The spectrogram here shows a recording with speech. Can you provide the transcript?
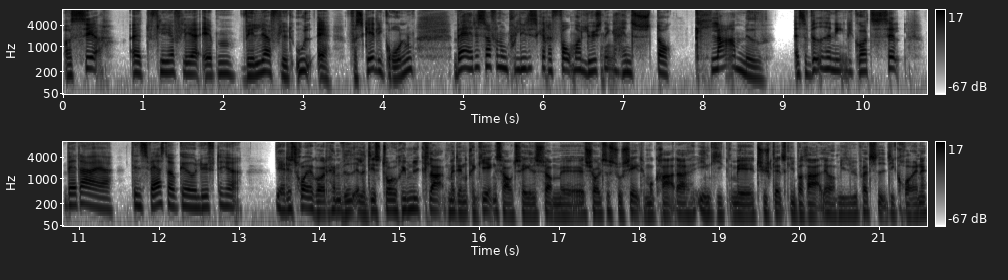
og ser, at flere og flere af dem vælger at flytte ud af forskellige grunde, hvad er det så for nogle politiske reformer og løsninger, han står klar med? Altså ved han egentlig godt selv, hvad der er den sværeste opgave at løfte her? Ja, det tror jeg godt, han ved. Eller det står jo rimelig klart med den regeringsaftale, som øh, Scholz's Socialdemokrater indgik med Tysklands Liberale og Miljøpartiet De Grønne.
